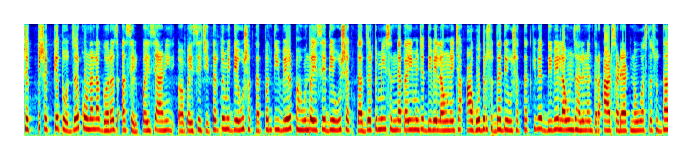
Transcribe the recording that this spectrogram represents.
शक्य शक्यतो जर कोणाला गरज असेल पैसे आणि पैसेची तर तुम्ही देऊ शकतात. पण ती वेळ पाहून पैसे देऊ शकतात. जर तुम्ही संध्याकाळी म्हणजे दिवे लावण्याच्या अगोदर सुद्धा देऊ शकतात किंवा दिवे लावून झाल्यानंतर आठ साडेआठ नऊ वाजता सुद्धा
